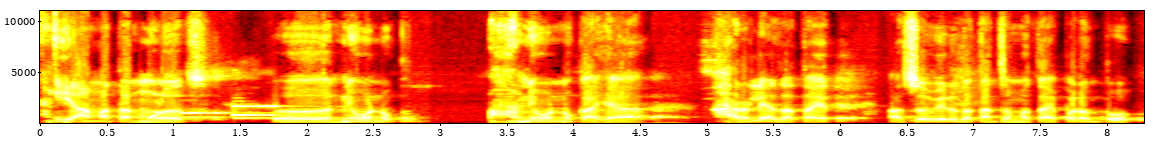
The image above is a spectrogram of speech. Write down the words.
या मतांमुळंच निवडणूक निवडणुका ह्या हारल्या जात आहेत असं विरोधकांचं मत आहे. परंतु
